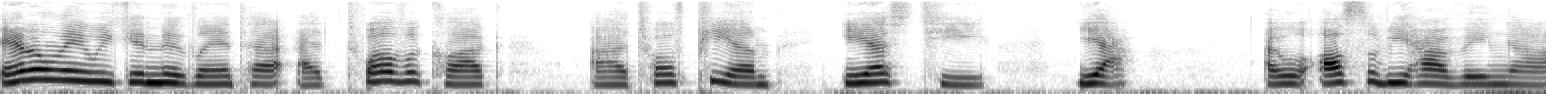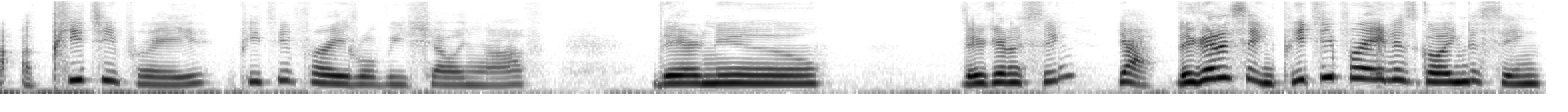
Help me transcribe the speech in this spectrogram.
Anime Weekend Atlanta at 12 o'clock, uh, 12 p.m. EST. Yeah. I will also be having uh, a PT Parade. PT Parade will be showing off their new. They're gonna sing? Yeah, they're gonna sing. PT Parade is going to sing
